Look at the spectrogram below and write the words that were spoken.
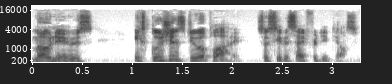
MONews. Exclusions do apply, so see the site for details.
